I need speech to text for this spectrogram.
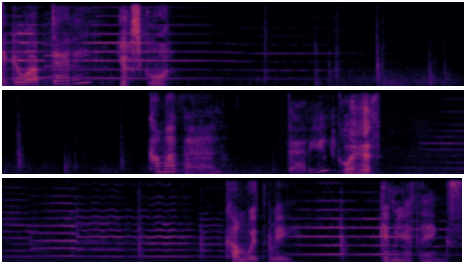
I go up, Daddy? Yes, go on. Come up, Anne. Daddy? Go ahead. Come with me. Give me your things.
